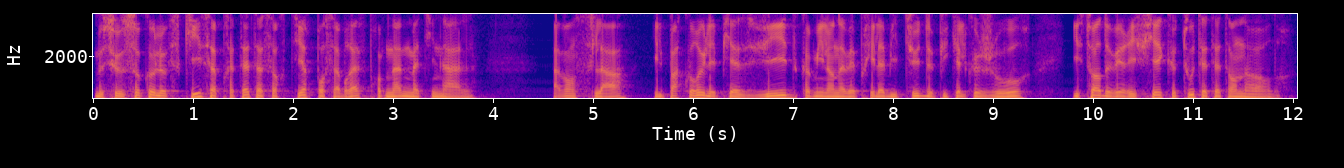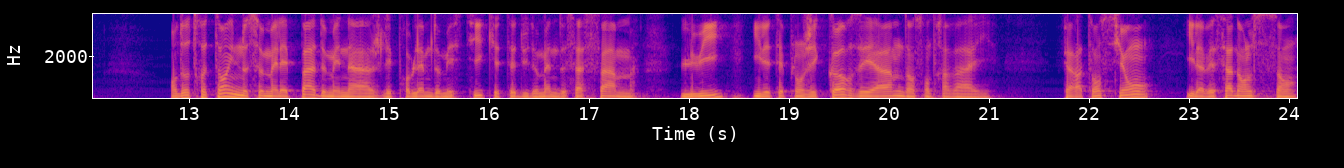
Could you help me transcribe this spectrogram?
Monsieur Sokolowski s'apprêtait à sortir pour sa brève promenade matinale. Avant cela, il parcourut les pièces vides comme il en avait pris l'habitude depuis quelques jours, histoire de vérifier que tout était en ordre. En d'autres temps, il ne se mêlait pas de ménage, les problèmes domestiques étaient du domaine de sa femme. Lui, il était plongé corps et âme dans son travail. Faire attention, il avait ça dans le sang,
